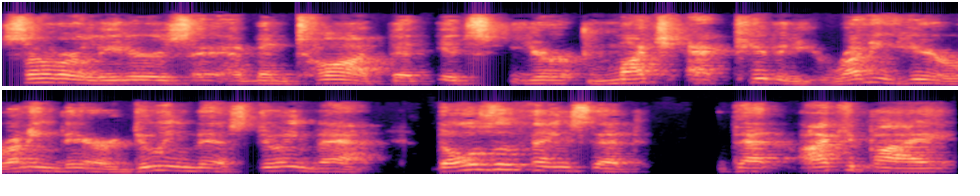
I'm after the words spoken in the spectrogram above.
some of our leaders have been taught that it's your much activity, running here, running there, doing this, doing that. Those are the things that that occupy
